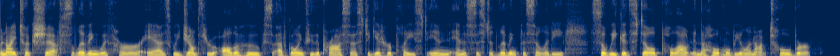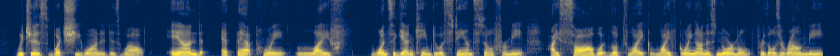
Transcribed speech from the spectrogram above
and I took shifts living with her as we jumped through all the hoops of going through the process to get her placed in an assisted living facility so we could still pull out in the Hope Mobile in October, which is what she wanted as well. And at that point, life once again came to a standstill for me. I saw what looked like life going on as normal for those around me,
